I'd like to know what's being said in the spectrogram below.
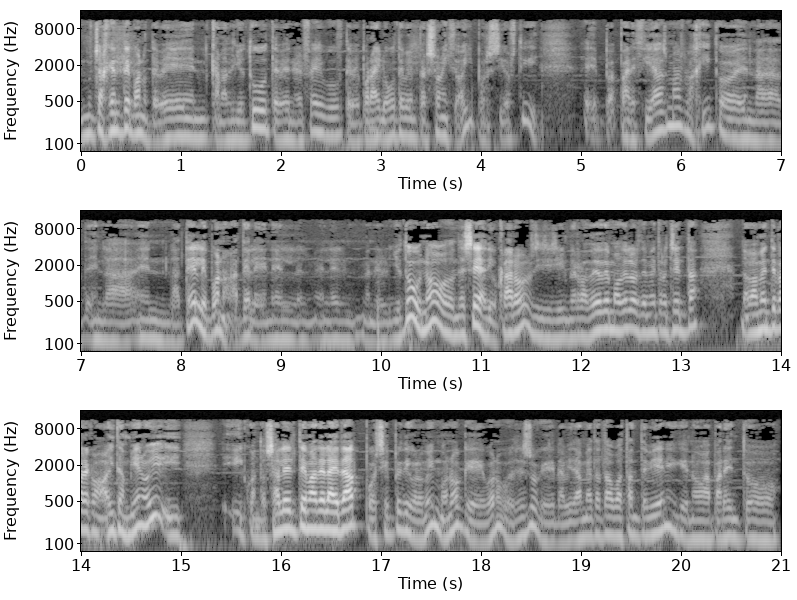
mucha gente, bueno, te ve en el canal de YouTube, te ve en el Facebook, te ve por ahí, luego te ve en persona y dice, ay, pues sí, hostia, eh, parecías más bajito en la, en la, en la tele, bueno, en la tele, en el, en el, en el YouTube, ¿no? O donde sea. Digo, claro, si, me rodeo de modelos de metro ochenta, normalmente para como, ay, también, oye, y, y cuando sale el tema de la edad, pues siempre digo lo mismo, ¿no? Que, bueno, pues eso, que la vida me ha tratado bastante bien y que no aparento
